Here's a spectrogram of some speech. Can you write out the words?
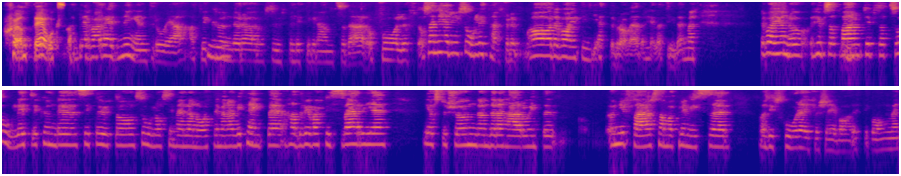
skönt det också. Det var räddningen tror jag, att vi Mm. kunde röra oss ute lite grann sådär och få luft. Och sen är det ju soligt här, för det, ja, det var inte jättebra väder hela tiden. Men det var ju ändå hyfsat varmt, hyfsat soligt. Vi kunde sitta ute och sola oss emellanåt. Jag menar, vi tänkte, hade vi varit i Sverige, i Östersund under det här och inte ungefär samma premisser, hade ju skola i och för sig varit igång. Men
